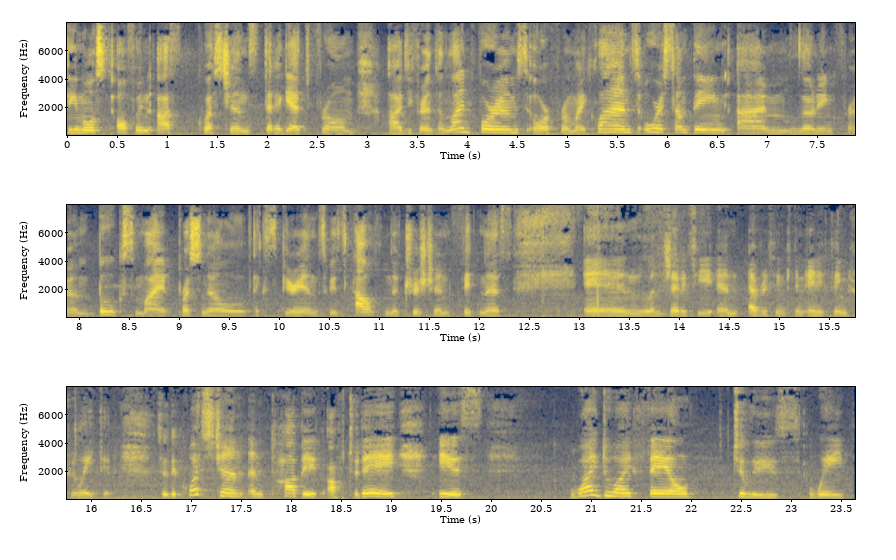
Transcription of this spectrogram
the most often asked questions that I get from uh, different online forums or from my clients or something I'm learning from books, my personal experience with health, nutrition, fitness, and longevity and everything and anything related. So, the question and topic of today is why do I fail to lose weight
